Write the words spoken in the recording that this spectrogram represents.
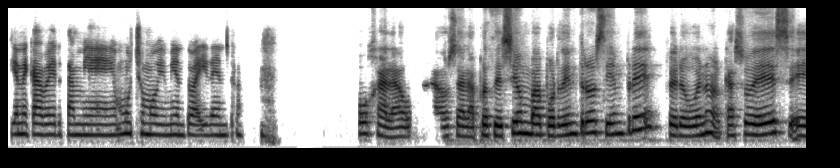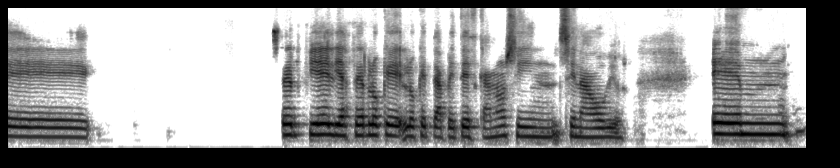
tiene que haber también mucho movimiento ahí dentro. Ojalá, ojalá. O sea, la procesión va por dentro siempre, pero bueno, el caso es eh, ser fiel y hacer lo que, lo que te apetezca, ¿no? Sin, sin agobios. Em,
